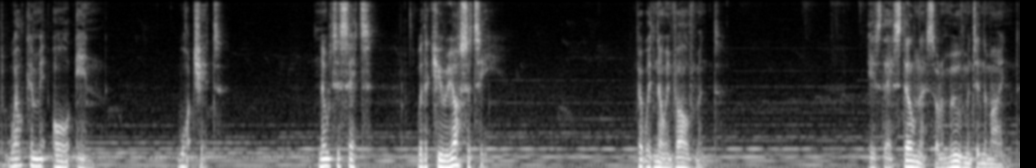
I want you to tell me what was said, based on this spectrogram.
But welcome it all in. Watch it. Notice it with a curiosity, but with no involvement. Is there stillness or a movement in the mind?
